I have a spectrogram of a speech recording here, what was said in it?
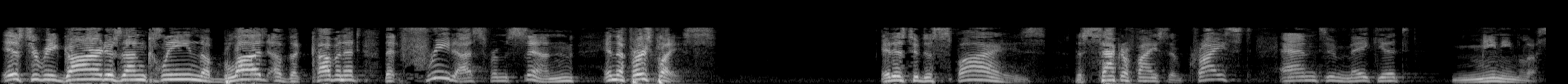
is to regard as unclean the blood of the covenant that freed us from sin in the first place. It is to despise the sacrifice of Christ and to make it meaningless.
